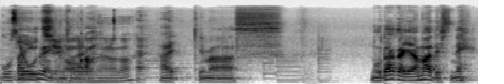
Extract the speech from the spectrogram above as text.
5歳ぐらいにしましょうかはいはい、いきます。野田が山ですね。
